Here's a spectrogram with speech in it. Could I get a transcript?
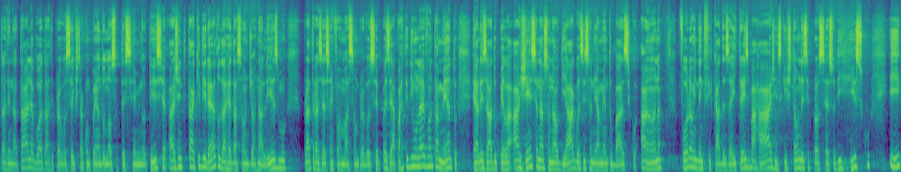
Boa tarde, Natália. Boa tarde para você que está acompanhando o nosso TCM Notícia. A gente está aqui direto da redação de jornalismo para trazer essa informação para você. Pois é, a partir de um levantamento realizado pela Agência Nacional de Águas e Saneamento Básico, a ANA, foram identificadas aí três barragens que estão nesse processo de risco e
